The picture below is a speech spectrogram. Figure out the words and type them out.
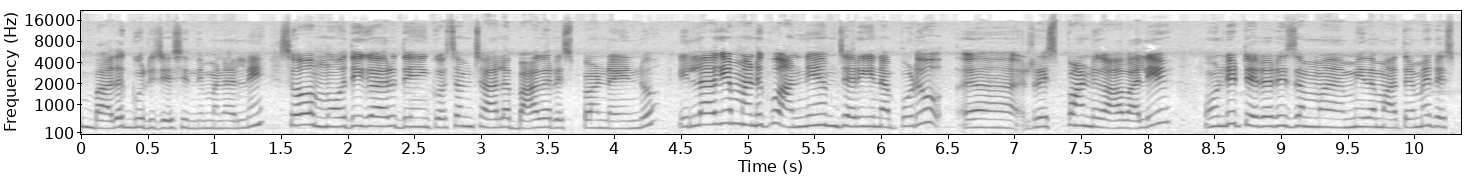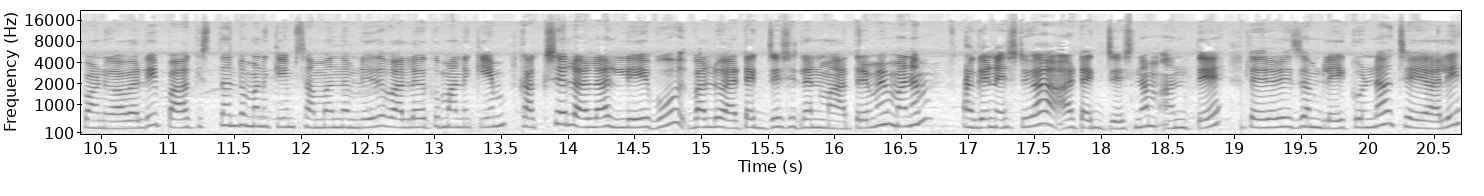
బాధకు గురి చేసింది మనల్ని. సో మోదీ గారు దీనికోసం చాలా బాగా రెస్పాండ్ అయ్యిండు ఇలాగే మనకు అన్యాయం జరిగినప్పుడు రెస్పాండ్ కావాలి. ఓన్లీ టెర్రరిజం మీద మాత్రమే రెస్పాండ్ కావాలి. పాకిస్తాన్తో మనకేం సంబంధం లేదు. వాళ్ళకు మనకేం కక్షలు అలా లేవు. వాళ్ళు అటాక్ చేసేదని మాత్రమే మనం అగనెస్ట్గా అటాక్ చేసినాం. అంతే. టెర్రరిజం లేకుండా చేయాలి.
